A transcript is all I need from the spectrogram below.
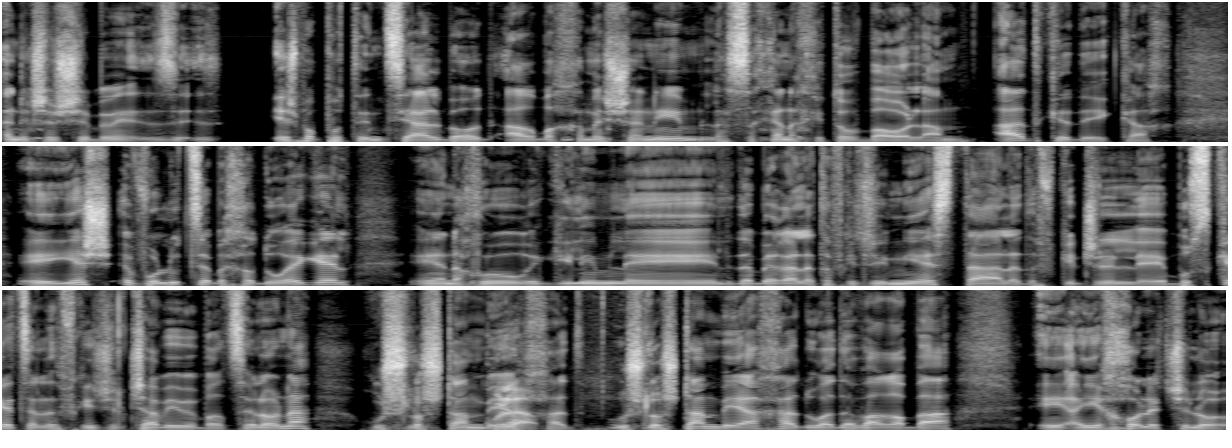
אני חושב שיש פה פוטנציאל בעוד 4-5 שנים לשחקן הכי טוב בעולם. עד כדי כך. אה, יש אבולוציה בכדורגל, אה, אנחנו רגילים לדבר על התפקיד של איניאסטה, על התפקיד של אה, בוסקץ, על התפקיד של צ'אבי בברצלונה, הוא שלושתם ביחד. הוא שלושתם ביחד, הוא הדבר הבא. היכולת שלו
